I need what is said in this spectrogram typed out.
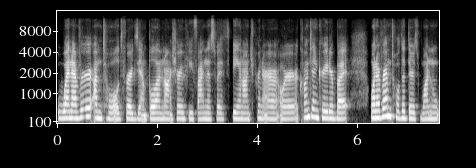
whenever i'm told for example i'm not sure if you find this with being an entrepreneur or a content creator but whenever i'm told that there's one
